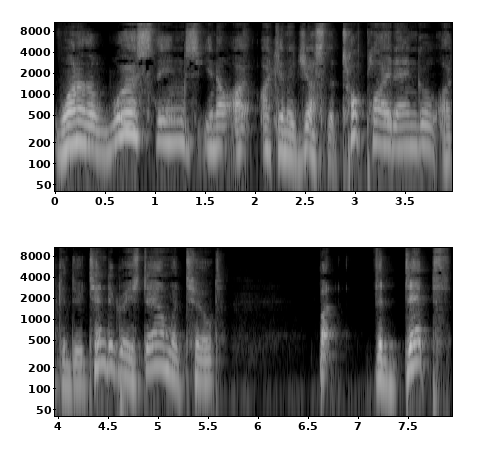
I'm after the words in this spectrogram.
one of the worst things, you know, I, I can adjust the top plate angle, I can do 10 degrees downward tilt, but the depth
